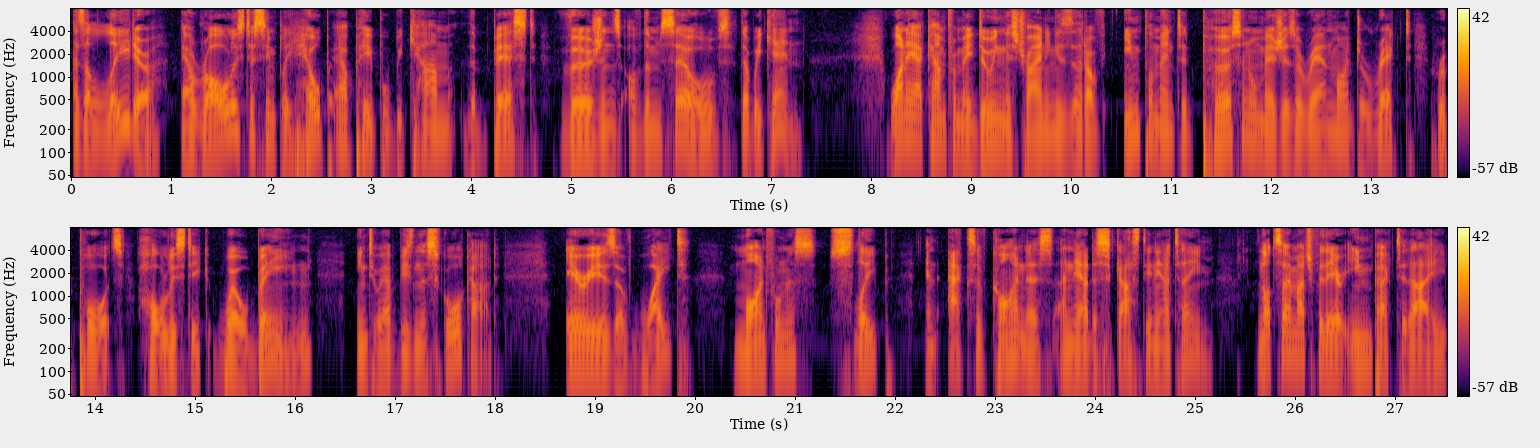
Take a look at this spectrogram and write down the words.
as a leader, our role is to simply help our people become the best versions of themselves that we can. One outcome from me doing this training is that I've implemented personal measures around my direct reports holistic well-being into our business scorecard. Areas of weight, mindfulness, sleep, and acts of kindness are now discussed in our team. Not so much for their impact today,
